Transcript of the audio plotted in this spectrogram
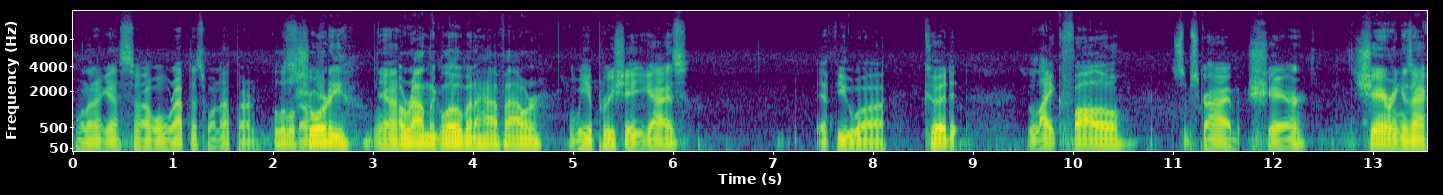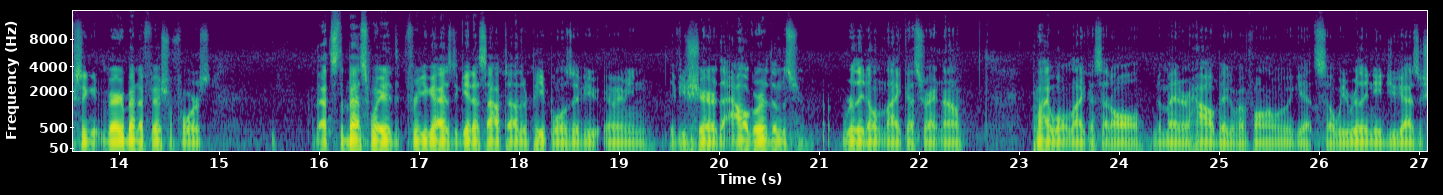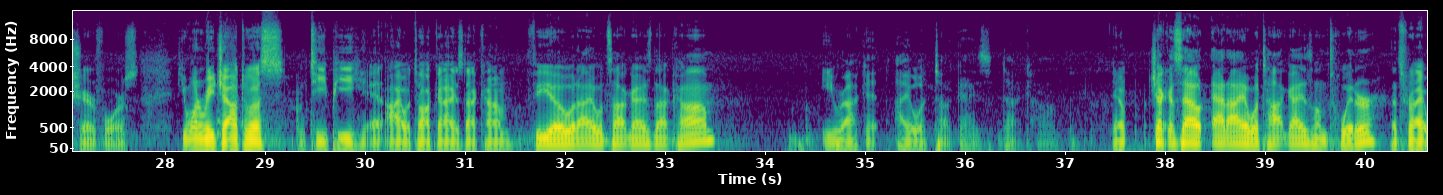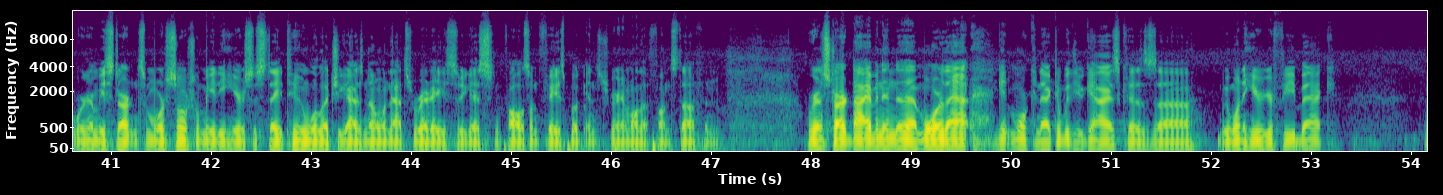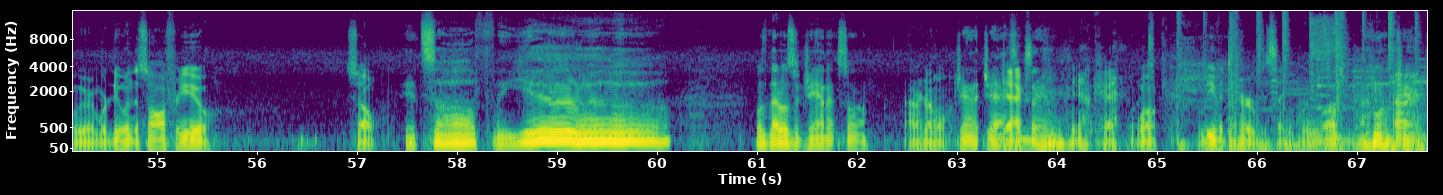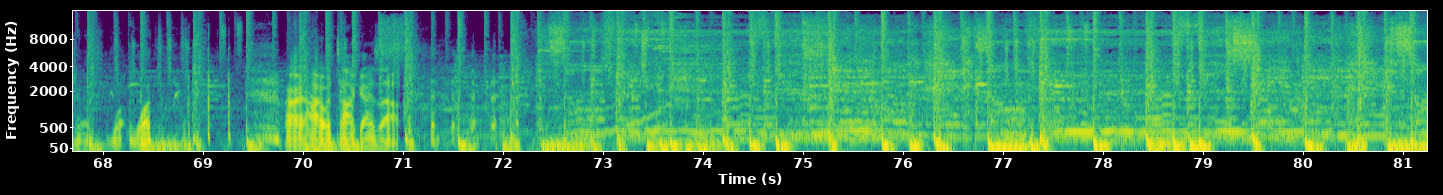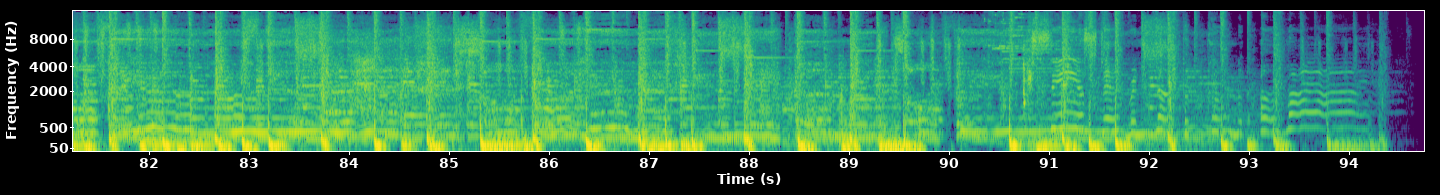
Well, then I guess uh, we'll wrap this one up then. A little So, shorty. Yeah. Around the globe in a half hour. We appreciate you guys. If you uh, could like, follow, subscribe, share. Sharing is actually very beneficial for us. That's the best way for you guys to get us out to other people is if you, I mean, if you share. The algorithms really don't like us right now. Probably won't like us at all, no matter how big of a following we get. So we really need you guys to share for us. If you want to reach out to us, I'm TP at IowaTalkGuys.com. Theo at IowaTalkGuys.com. E-Rock at IowaTalkGuys.com. Yep. Check us out at Iowa Talk Guys on Twitter. That's right. We're going to be starting some more social media here, so stay tuned. We'll let you guys know when that's ready, so you guys can follow us on Facebook, Instagram, all that fun stuff, and we're going to start diving into that more of that, get more connected with you guys because uh, we want to hear your feedback. We're, we're doing this all for you. So It's all for you. Was that was a Janet song? I don't know. Janet Jackson. baby. okay. Well, leave it to her to sing, please. I love, I love Janet right. Jackson. What? What? All right, Iowa Talk guys out.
